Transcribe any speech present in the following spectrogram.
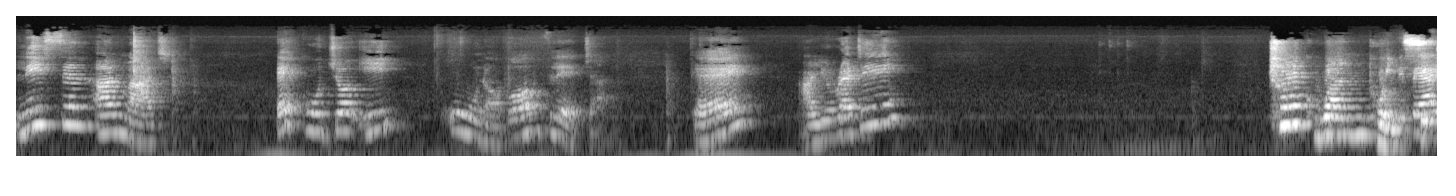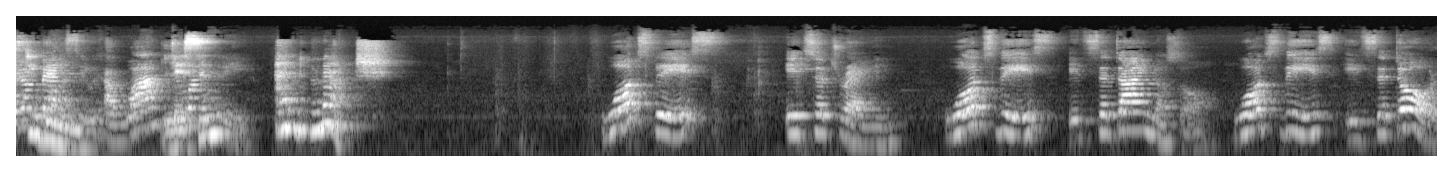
Listen and match. Escucho y uno con flecha. Okay? Are you ready? Track Prepare 1.61 We have two, Listen. and and match. What's this? It's a train. What's this? It's a dinosaur. What's this? It's a doll.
